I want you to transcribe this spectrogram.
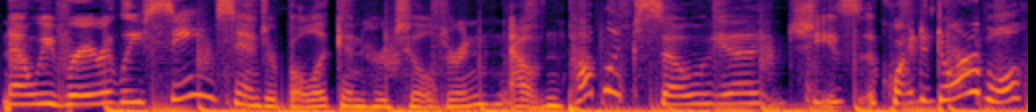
Now, we've rarely seen Sandra Bullock and her children out in public, so uh, she's quite adorable.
